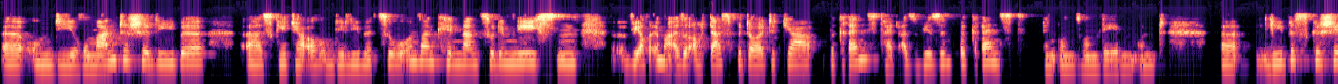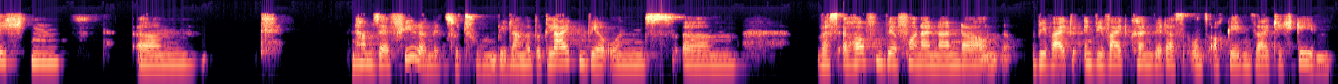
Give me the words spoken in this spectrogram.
äh, um die romantische Liebe, äh, es geht ja auch um die Liebe zu unseren Kindern, zu dem Nächsten, äh, wie auch immer. Also auch das bedeutet ja Begrenztheit. Also wir sind begrenzt in unserem Leben und äh, Liebesgeschichten ähm, haben sehr viel damit zu tun. Wie lange begleiten wir uns? Ähm, was erhoffen wir voneinander und wie weit, inwieweit können wir das uns auch gegenseitig geben?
